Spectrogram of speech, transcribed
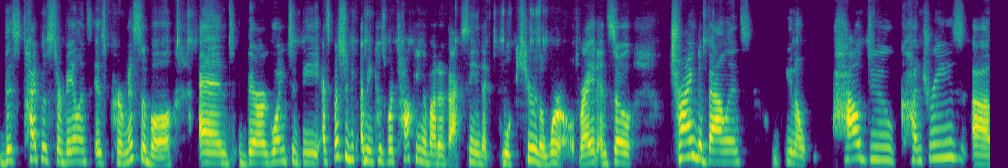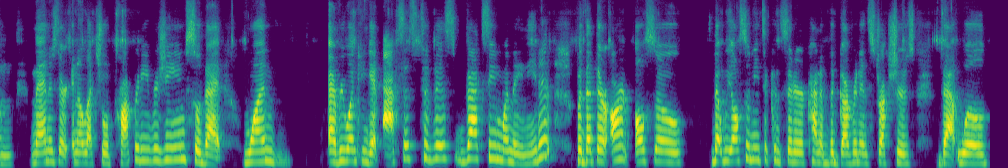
this type of surveillance is permissible and there are going to be especially i mean because we're talking about a vaccine that will cure the world right and so trying to balance, you know, how do countries um, manage their intellectual property regime so that one, everyone can get access to this vaccine when they need it, but that there aren't also that we also need to consider kind of the governance structures that will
